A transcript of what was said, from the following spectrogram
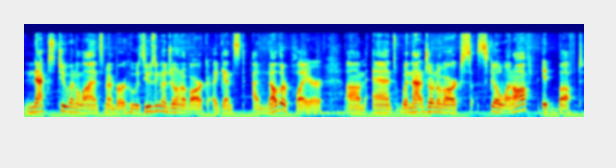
next to an alliance member who is using a Joan of Arc against another player. Um, and when that Joan of Arc's skill went off it buffed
